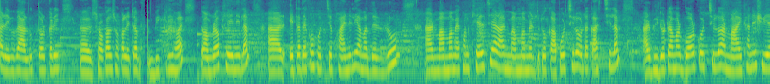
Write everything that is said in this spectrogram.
আর এইভাবে আলুর তরকারি সকাল সকাল এটা বিক্রি হয়। তো আমরাও খেয়ে নিলাম। আর এটা দেখো হচ্ছে ফাইনালি আমাদের রুম আর মাম্মাম এখন খেলছে, আর আমি মাম্মামের দুটো কাপড় ছিল, ওটা কাচছিলাম। আর ভিডিওটা আমার বর করছিল আর মা এখানে শুয়ে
